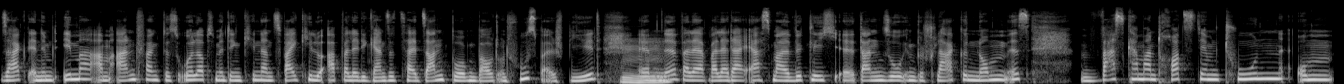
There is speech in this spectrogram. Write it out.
sagt, er nimmt immer am Anfang des Urlaubs mit den Kindern zwei Kilo ab, weil er die ganze Zeit Sandburgen baut und Fußball spielt mhm. ähm, ne, weil er, weil er da erstmal wirklich äh, dann so in Beschlag genommen ist. Was kann man trotzdem tun, um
